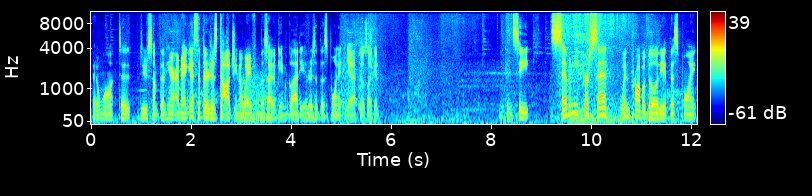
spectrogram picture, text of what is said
they want to do something here. I mean, I guess that they're just dodging away from the side of Gaming Gladiators at this point. Yeah, it feels like it. You can see 70% win probability at this point.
